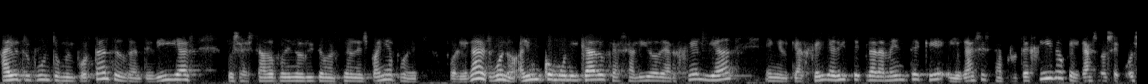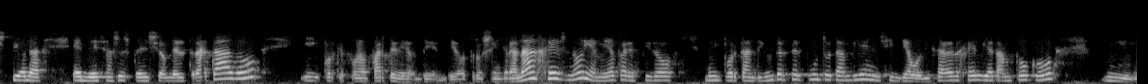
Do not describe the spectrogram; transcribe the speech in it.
hay otro punto muy importante. Durante días pues ha estado poniendo el grito nacional en España por, por el gas. Bueno, hay un comunicado que ha salido de Argelia en el que Argelia dice claramente que el gas está protegido, que el gas no se cuestiona en esa suspensión del tratado y porque forma parte de, otros engranajes, ¿no? Y a mí me ha parecido muy importante. Y un tercer punto también, sin diabolizar a Argelia tampoco, mm,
